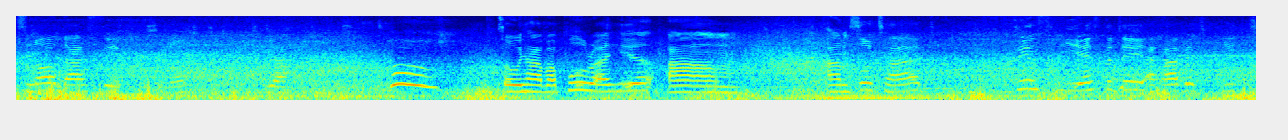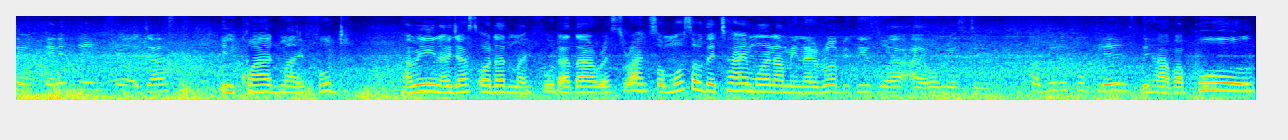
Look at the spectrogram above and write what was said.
It's not that safe, you know. Yeah. So we have a pool right here. Um, I'm so tired. Since yesterday, I haven't eaten anything, so I just inquired my food. I mean, I just ordered my food at that restaurant. So most of the time when I'm in Nairobi, this is where I always stay. It's a beautiful place. They have a pool.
